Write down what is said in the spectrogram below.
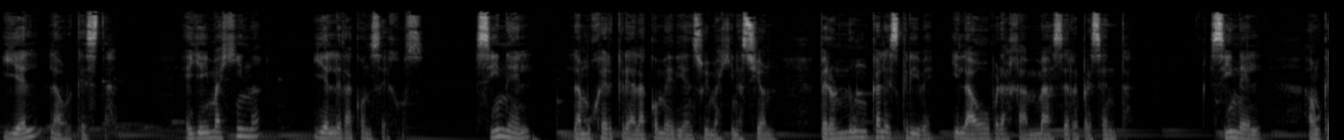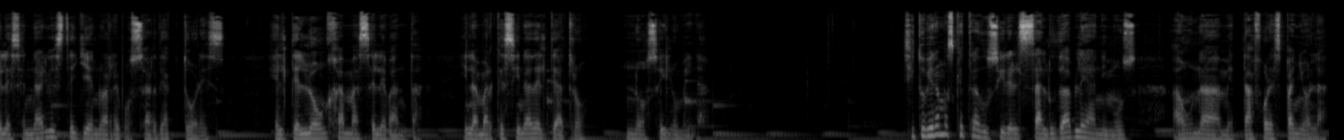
y él la orquesta. Ella imagina y él le da consejos. Sin él, la mujer crea la comedia en su imaginación, pero nunca la escribe y la obra jamás se representa. Sin él, aunque el escenario esté lleno a rebosar de actores, el telón jamás se levanta y la marquesina del teatro no se ilumina. Si tuviéramos que traducir el saludable ánimos a una metáfora española,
